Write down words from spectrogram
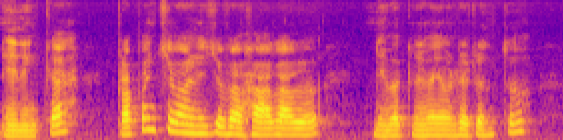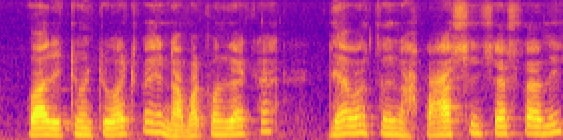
నేను ఇంకా ప్రపంచ వాణిజ్య వ్యవహారాల్లో నిమగ్నమై ఉండటంతో వారు ఇటువంటి వాటిపై నమ్మకం లేక దేవతలను అపహాస్యం చేస్తారని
